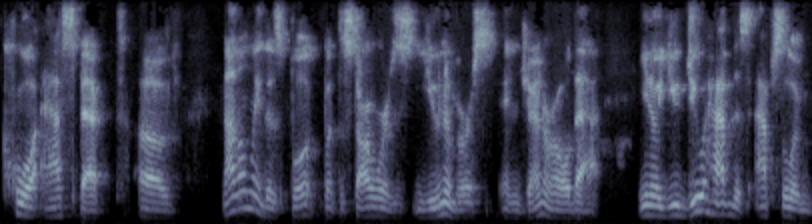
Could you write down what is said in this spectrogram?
cool aspect of not only this book but the Star Wars universe in general. That you know, you do have this absolute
